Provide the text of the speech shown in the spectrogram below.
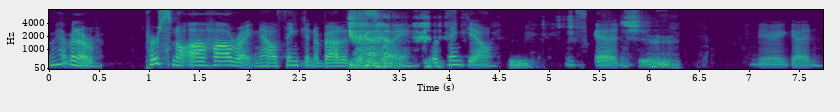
I'm having a personal aha right now thinking about it this way. So thank you. Mm. It's good. Sure. Very good.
